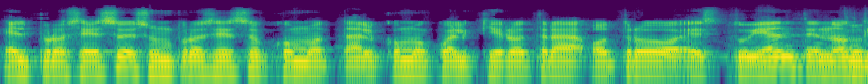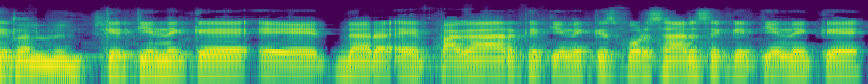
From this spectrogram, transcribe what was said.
el proceso es un proceso como tal como cualquier otra, otro estudiante, ¿no? Que, Totalmente. que tiene que eh, dar, eh, pagar, que tiene que esforzarse, que tiene que,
